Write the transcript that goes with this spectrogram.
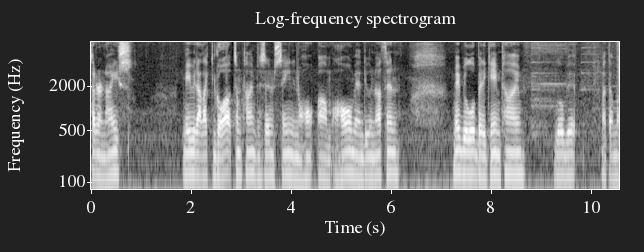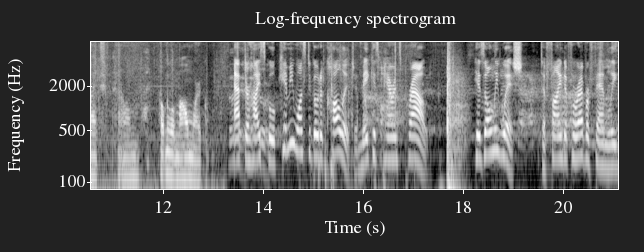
that are nice, maybe that like to go out sometimes instead of staying in a, ho um, a home and doing nothing. Maybe a little bit of game time, a little bit, not that much. Um, help me with my homework. After high school, Cimmey wants to go to college and make his parents proud. His only wish, to find a forever family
